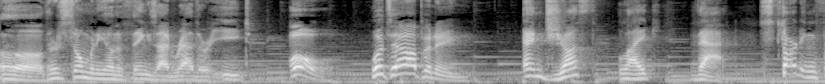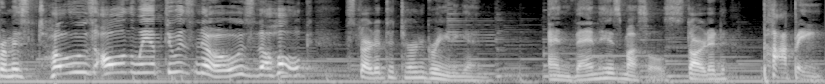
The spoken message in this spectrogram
Oh, there's so many other things I'd rather eat. Oh, what's happening? And just like that, starting from his toes all the way up to his nose, the Hulk started to turn green again. And then his muscles started popping.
